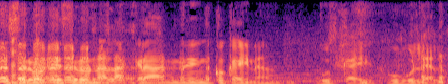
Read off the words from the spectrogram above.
Ese era, un alacrán en cocaína. Busca ahí, googlealo.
